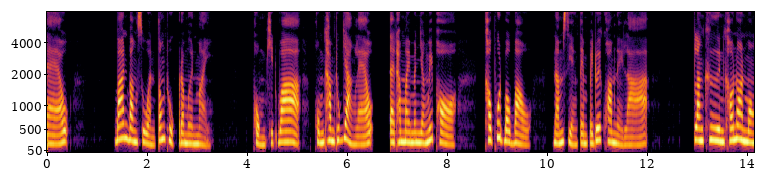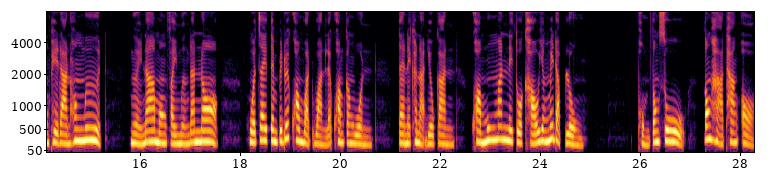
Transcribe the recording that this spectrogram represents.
แล้ว บ้านบางส่วนต้องถูกประเมินใหม่ ผมคิดว่า ผมทำทุกอย่างแล้ว แต่ทำไมมันยังไม่พอ เขาพูดเบาๆ น้ำเสียงเต็มไปด้วยความเหนื่อยล้า กลางคืนเขานอนมองเพดานห้องมืด เงยหน้ามองไฟเมืองด้านนอก หัวใจเต็มไปด้วยความหวาดหวั่นและความกังวล แต่ในขณะเดียวกัน ความมุ่งมั่นในตัวเขายังไม่ดับลง ผมต้องสู้ ต้องหาทางออก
